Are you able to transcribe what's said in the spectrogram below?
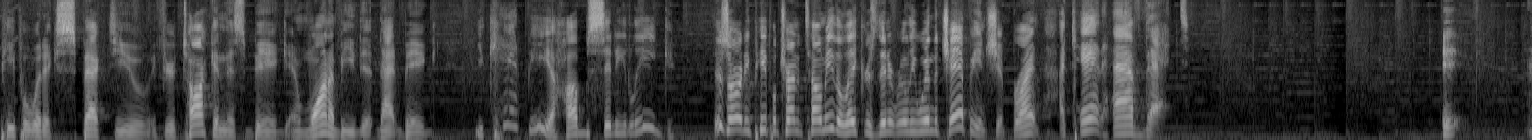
people would expect you, if you're talking this big and want to be th- that big, you can't be a hub city league. There's already people trying to tell me the Lakers didn't really win the championship, Brian. I can't have that. it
